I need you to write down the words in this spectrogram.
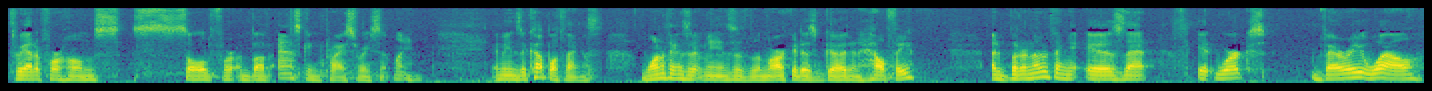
three out of four homes sold for above asking price recently? It means a couple of things. One of the things that it means is the market is good and healthy. But another thing is that it works very well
